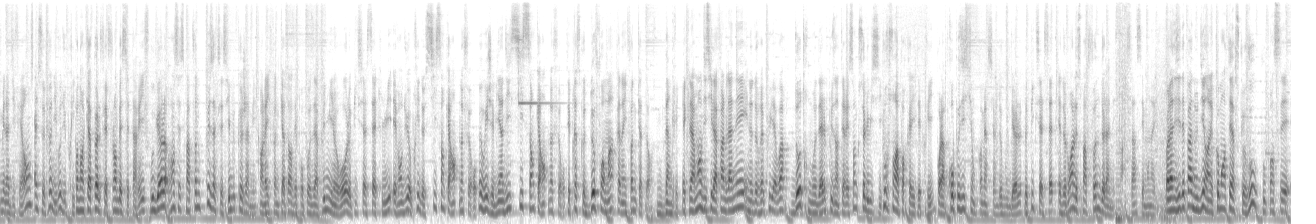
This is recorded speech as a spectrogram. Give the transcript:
mais la différence, elle se fait au niveau du prix. Pendant qu'Apple fait flamber ses tarifs, Google rend ses smartphones plus accessibles que jamais. Quand l'iPhone 14 est proposé à plus de 1000 euros, le Pixel 7, lui, est vendu au prix de 649 euros. Oui, oui, j'ai bien dit 649 euros. C'est presque deux fois moins qu'un iPhone 14. Une dinguerie. Et clairement, d'ici la fin de l'année, il ne devrait plus y avoir d'autres modèles plus intéressants que Pour son rapport qualité-prix, pour la proposition commerciale de Google, le Pixel 7 est de loin le smartphone de l'année. Enfin, ça, c'est mon avis. Voilà, n'hésitez pas à nous dire dans les commentaires ce que vous, vous pensez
